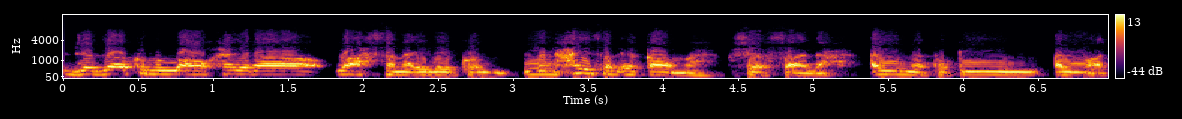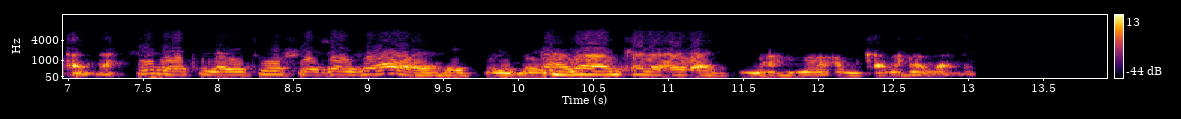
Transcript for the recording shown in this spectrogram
جزاكم الله خيرا وأحسن إليكم. من حيث الإقامة شيخ صالح أين تقيم المعتدة؟ في بيت الذي توفي زوجها وهي فيه نعم. مهما أمكنها ذلك. مهما أمكنها ذلك.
